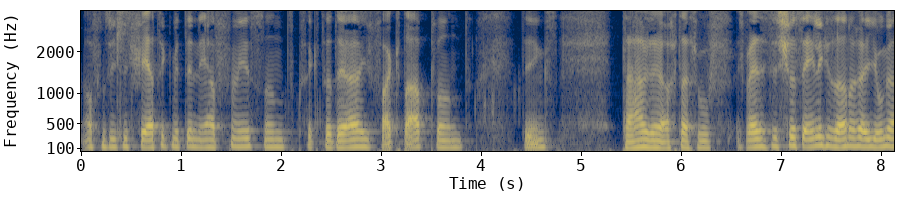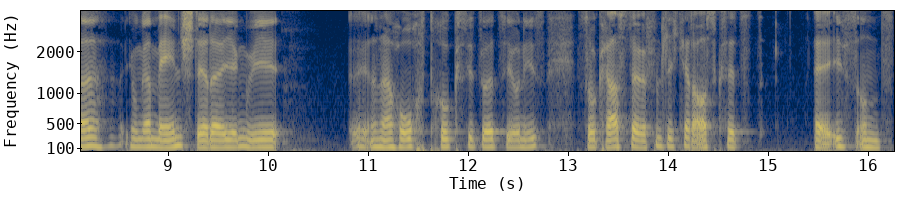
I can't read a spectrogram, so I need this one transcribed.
offensichtlich fertig mit den Nerven ist und gesagt hat, ja, ich fucked up und Dings. Da habe ich auch gedacht, uff, ich weiß, es ist schlussendlich auch noch ein junger, junger Mensch, der da irgendwie in einer Hochdrucksituation ist, so krass der Öffentlichkeit ausgesetzt äh, ist und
